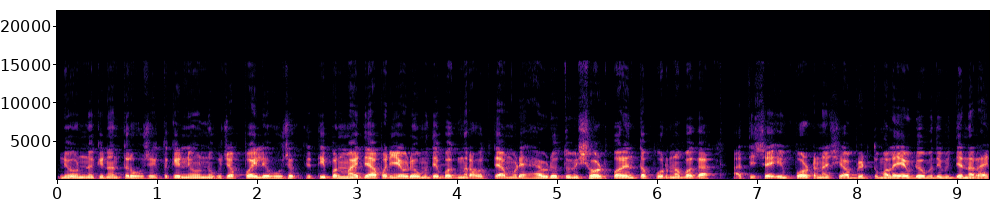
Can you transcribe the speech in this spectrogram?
निवडणुकीनंतर होऊ शकते की निवडणुकीच्या पहिले होऊ शकते ती पण माहिती आपण या व्हिडिओमध्ये बघणार आहोत. त्यामुळे हा व्हिडिओ तुम्ही शॉर्टपर्यंत पूर्ण बघा. अतिशय इम्पॉर्टंट अशी अपडेट तुम्हाला या व्हिडिओमध्ये मी देणार आहे.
